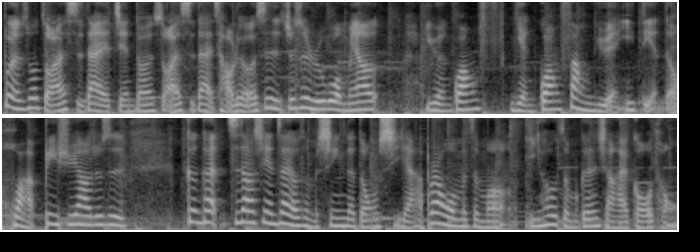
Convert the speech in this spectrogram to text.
不能说走在时代的尖端，走在时代的潮流，而是就是如果我们要远光眼光放远一点的话，必须要就是。更看知道现在有什么新的东西呀、啊，不然我们怎么以后怎么跟小孩沟通，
